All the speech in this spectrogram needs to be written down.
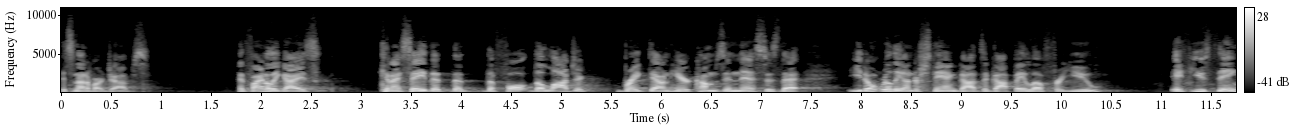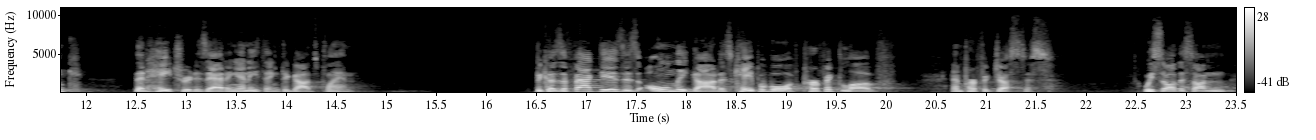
It's none of our jobs. And finally, guys, can I say that the, the fault, the logic breakdown here comes in this is that you don't really understand God's agape love for you if you think that hatred is adding anything to God's plan. Because the fact is, is only God is capable of perfect love and perfect justice. We saw this on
